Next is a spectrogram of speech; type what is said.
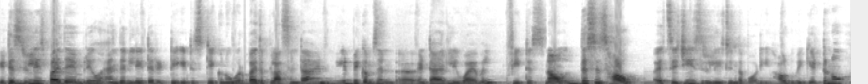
It is released by the embryo and then later it, it is taken over by the placenta and it becomes an uh, entirely viable fetus. Now, this is how HCG is released in the body. How do we get to know?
